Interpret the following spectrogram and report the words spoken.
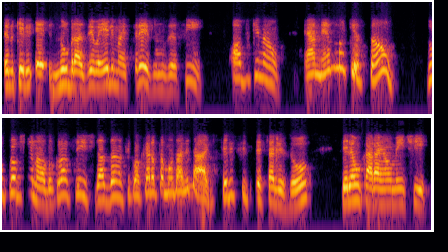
Sendo que ele, é, no Brasil é ele mais três, vamos dizer assim? Óbvio que não. É a mesma questão do profissional do crossfit, da dança e qualquer outra modalidade. Se ele se especializou, se ele é um cara realmente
